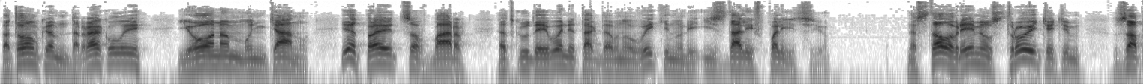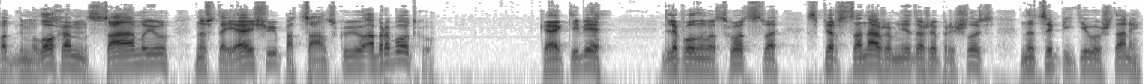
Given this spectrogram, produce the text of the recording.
потомком Дракулы, Ионом Мунтяну, и отправиться в бар, откуда его не так давно выкинули и сдали в полицию. Настало время устроить этим западным лохам самую настоящую пацанскую обработку. «Как тебе?» Для полного сходства с персонажем мне даже пришлось нацепить его штаны.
